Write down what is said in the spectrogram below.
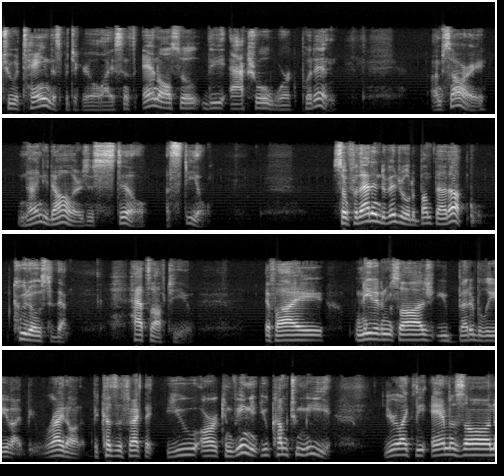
to attain this particular license, and also the actual work put in. I'm sorry, $90 is still a steal. So for that individual to bump that up, kudos to them. Hats off to you. If I needed a massage, you better believe I'd be right on it because of the fact that you are convenient. You come to me. You're like the Amazon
